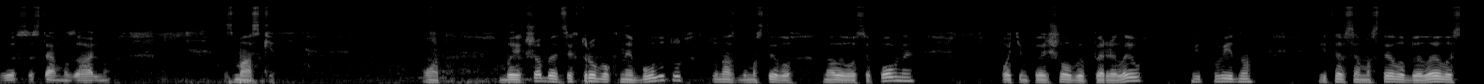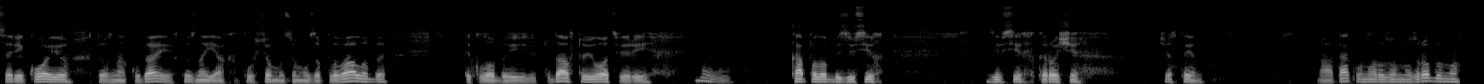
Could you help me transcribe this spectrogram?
в систему загальну змазки. От. Бо якщо б цих трубок не було тут, то у нас би мастило налилося повне, потім перейшло би перелив, відповідно, і це все мастило би лилося рікою, хто зна куди і хто зна як. По всьому цьому запливало би, текло би і туди, в той отвір, і ну, капало би зі всіх, зі всіх коротше, частин. А так воно розумно зроблено.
